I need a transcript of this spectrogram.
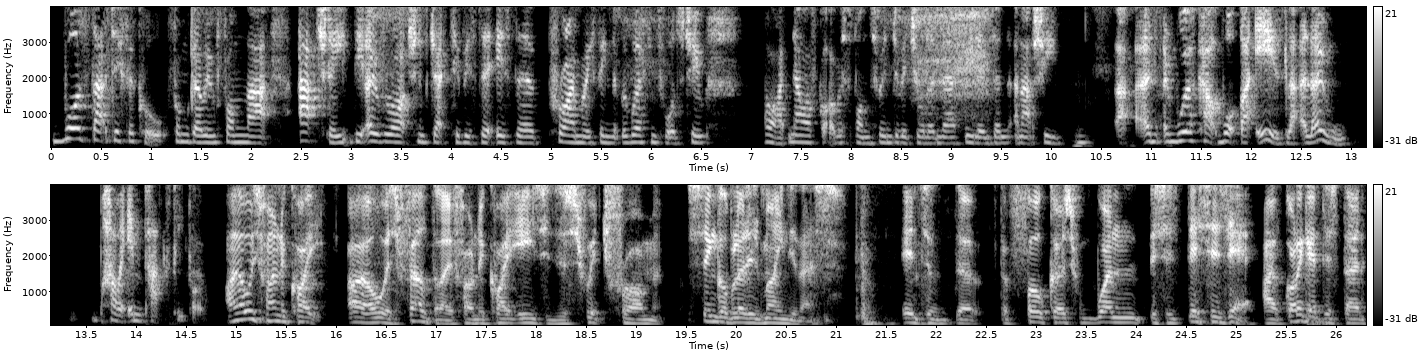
was that difficult from going from that actually the overarching objective is the is the primary thing that we're working towards to all right now i've got to respond to individual and their feelings and, and actually uh, and, and work out what that is let alone how it impacts people I always found it quite. I always felt that I found it quite easy to switch from single-blooded mindedness into the the focus. One, this is this is it. I've got to get this done.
